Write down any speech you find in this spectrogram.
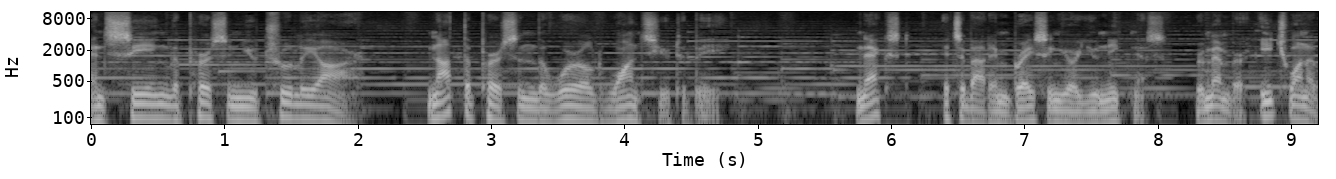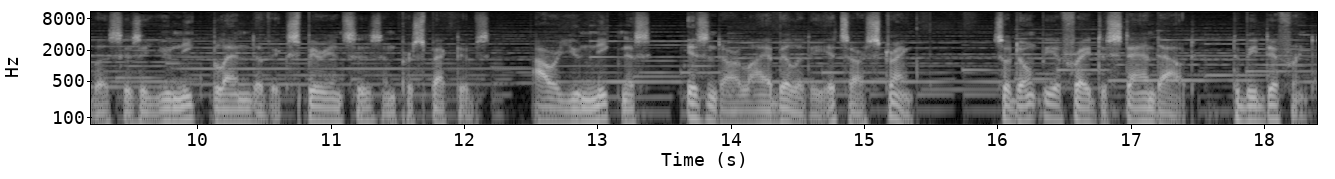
and seeing the person you truly are, not the person the world wants you to be. Next, it's about embracing your uniqueness. Remember, each one of us is a unique blend of experiences and perspectives. Our uniqueness isn't our liability, it's our strength. So don't be afraid to stand out, to be different.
